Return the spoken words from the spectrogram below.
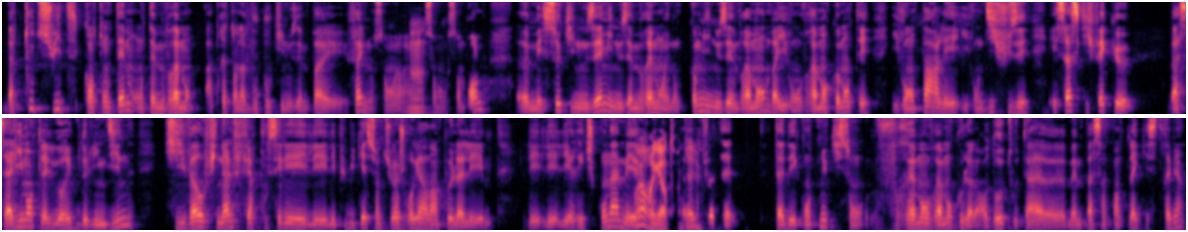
bah, tout de suite, quand on t'aime, on t'aime vraiment. Après, tu en as beaucoup qui nous aiment pas et fine, on s'en mmh. branle. Euh, mais ceux qui nous aiment, ils nous aiment vraiment. Et donc, comme ils nous aiment vraiment, bah, ils vont vraiment commenter, ils vont en parler, ils vont diffuser. Et ça, ce qui fait que bah, ça alimente l'algorithme de LinkedIn qui va au final faire pousser les, les, publications. Tu vois, je regarde un peu là les, les, les, reach qu'on a, mais regarde, euh, tu vois, tu as des contenus qui sont vraiment, vraiment cool. Alors d'autres où tu n'as euh, même pas 50 likes et c'est très bien.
